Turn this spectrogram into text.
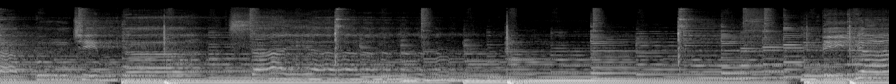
capung cinta saya Biar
